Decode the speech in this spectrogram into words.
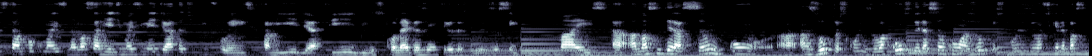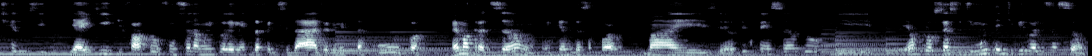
está um pouco mais na nossa rede mais imediata de influência, família, filhos, colegas, entre outras coisas assim. Mas a, a nossa interação com a, as outras coisas, ou a consideração com as outras coisas, eu acho que ela é bastante reduzida. E aí que, de fato, funciona muito o elemento da felicidade, o elemento da culpa. É uma tradição, eu entendo dessa forma, mas eu fico pensando que é um processo de muita individualização.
